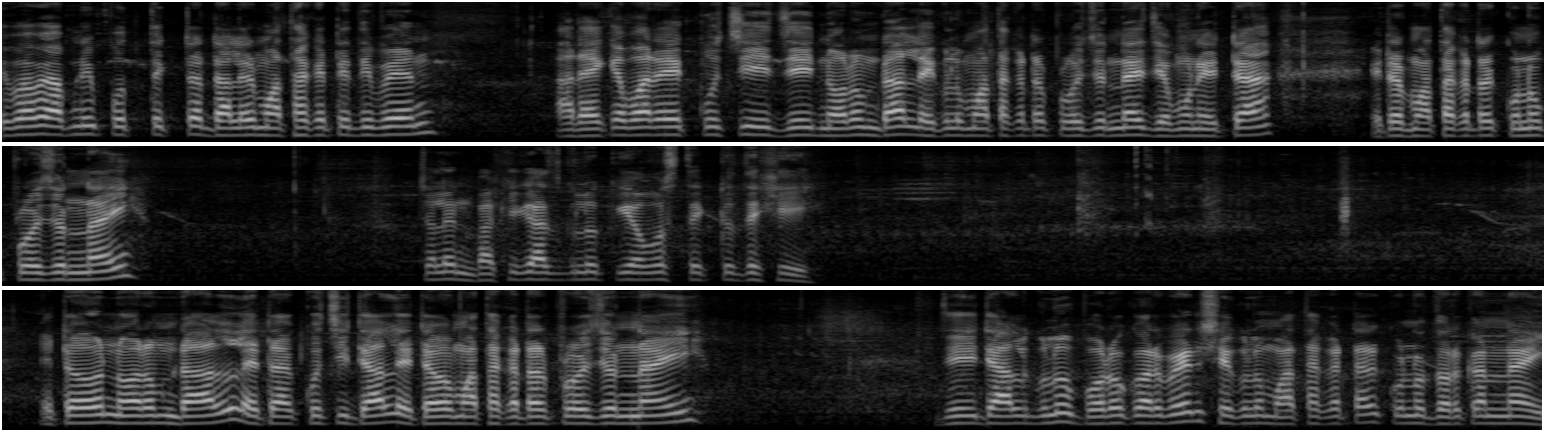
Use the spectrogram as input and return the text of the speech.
এভাবে আপনি প্রত্যেকটা ডালের মাথা কেটে দিবেন। আর একেবারে কুচি যেই নরম ডাল, এগুলো মাথা কাটার প্রয়োজন নাই, যেমন এটা। এটার মাথা কাটার কোনো প্রয়োজন নাই। চলেন, বাকি গাছগুলো কি অবস্থা একটু দেখি। এটাও নরম ডাল, এটা কচি ডাল, এটাও মাথা কাটার প্রয়োজন নাই। যেই ডালগুলো বড় করবেন, সেগুলো মাথা কাটার কোনো দরকার নাই।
